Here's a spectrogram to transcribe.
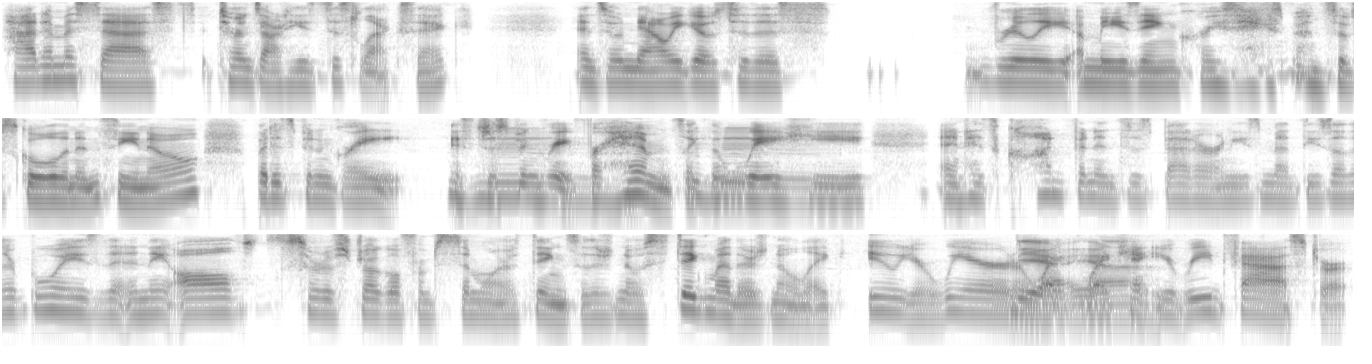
Had him assessed. It turns out he's dyslexic. And so now he goes to this really amazing, crazy expensive school in Encino, but it's been great. It's just been great for mm-hmm. him. It's like the way he mm-hmm. and his confidence is better and he's met these other boys that and they all sort of struggle from similar things. So there's no stigma, there's no like, ew, you're weird or Yeah, why, why can't you read fast or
